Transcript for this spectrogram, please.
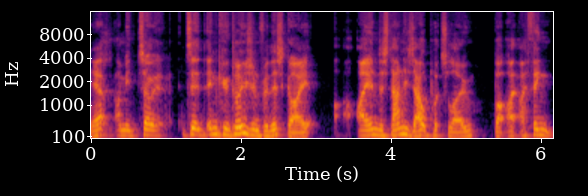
Yeah, I mean, so to, in conclusion for this guy, I understand his output's low, but I, I think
